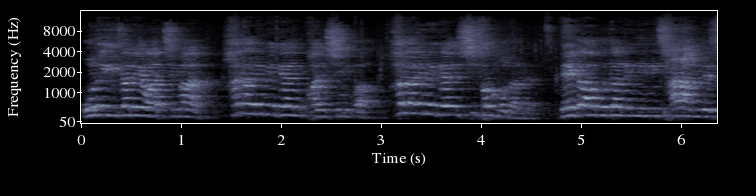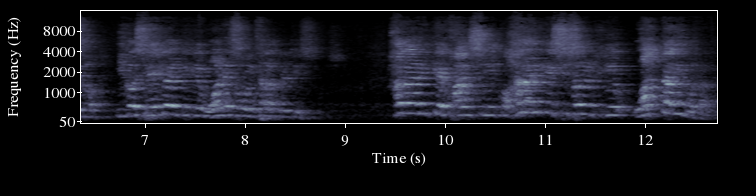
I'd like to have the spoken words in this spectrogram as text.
오늘 이 자리에 왔지만 하나님에 대한 관심과 하나님에 대한 시선보다는 내가 하고자 하는 일이 잘 안 돼서 이것이 해결되길 원해서 온 사람들도 있습니다. 하나님께 관심 있고 하나님께 시선을 두게 왔다기보다는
